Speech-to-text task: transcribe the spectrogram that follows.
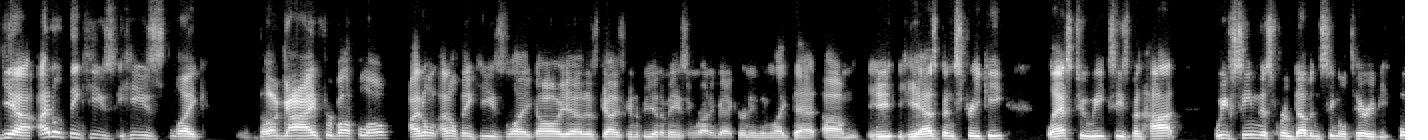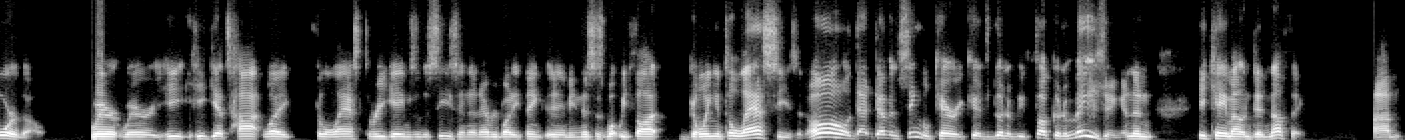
yeah, I don't think he's he's like the guy for Buffalo. I don't I don't think he's like, oh yeah, this guy's going to be an amazing running back or anything like that. Um, he he has been streaky. Last two weeks he's been hot. We've seen this from Devin Singletary before though, where where he he gets hot like for the last three games of the season, and everybody think I mean this is what we thought going into last season. Oh, that Devin Singletary kid's going to be fucking amazing, and then he came out and did nothing. Um,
